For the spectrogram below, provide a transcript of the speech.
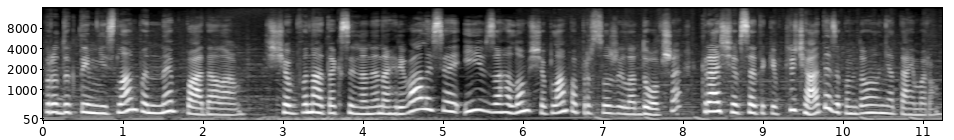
продуктивність лампи не падала, щоб вона так сильно не нагрівалася, і взагалом, щоб лампа прослужила довше, краще все-таки включати запам'ятовування таймером.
